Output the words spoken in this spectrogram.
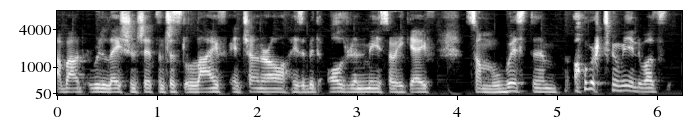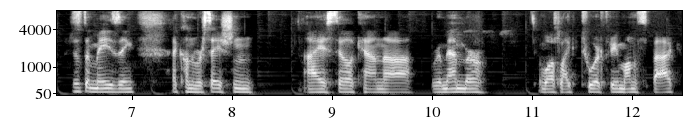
about relationships, and just life in general. He's a bit older than me, so he gave some wisdom over to me. It was just amazing. A conversation I still can uh, remember. It was like two or three months back.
